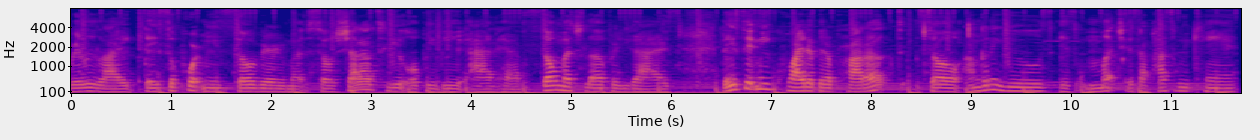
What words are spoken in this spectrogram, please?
really like. They support me so very much. So shout out to you OPV. I have so much love for you guys. They sent me quite a bit of product. So I'm gonna use as much as I possibly can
